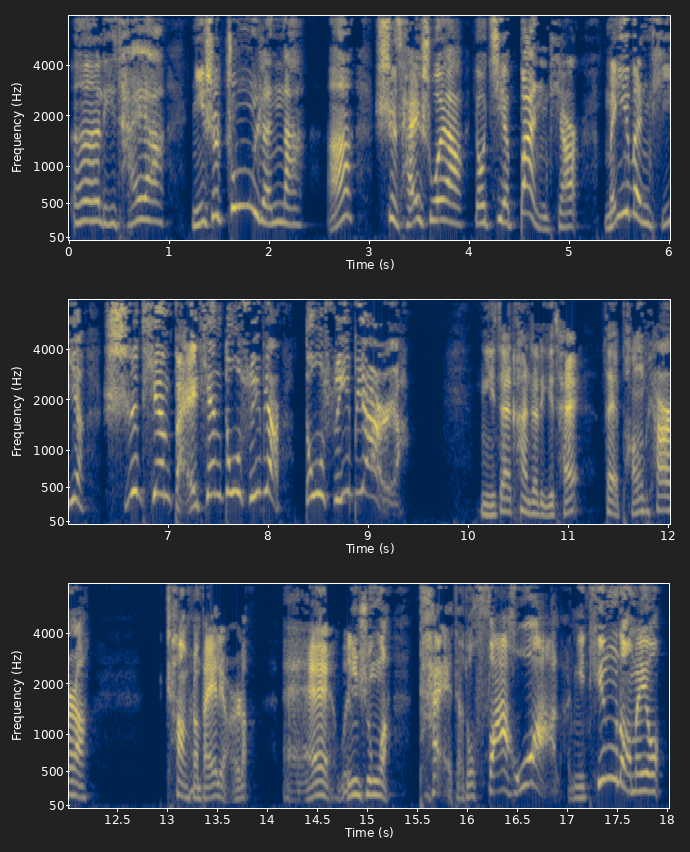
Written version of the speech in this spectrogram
呃，李才呀，你是中人呐啊！适才说呀，要借半天没问题呀，十天百天都随便，都随便啊！你再看这李才在旁边啊，唱上白脸了。哎，文兄啊，太太都发话了，你听到没有？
